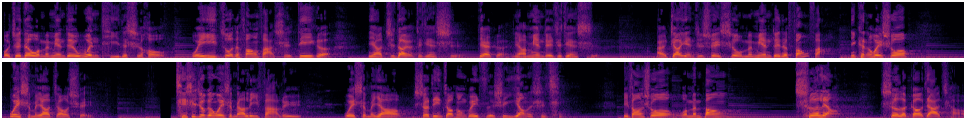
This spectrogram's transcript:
我觉得我们面对问题的时候，唯一做的方法是：第一个，你要知道有这件事；第二个，你要面对这件事。而交颜值税是我们面对的方法。你可能会说，为什么要交税？其实就跟为什么要立法律、为什么要设定交通规则是一样的事情。比方说，我们帮车辆设了高架桥，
